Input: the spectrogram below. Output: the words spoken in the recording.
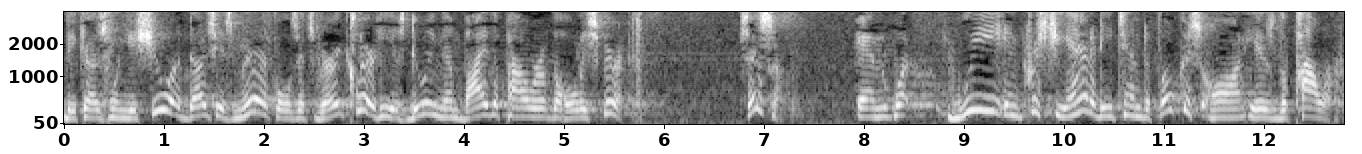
Because when Yeshua does his miracles, it's very clear he is doing them by the power of the Holy Spirit. It says so. And what we in Christianity tend to focus on is the power.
